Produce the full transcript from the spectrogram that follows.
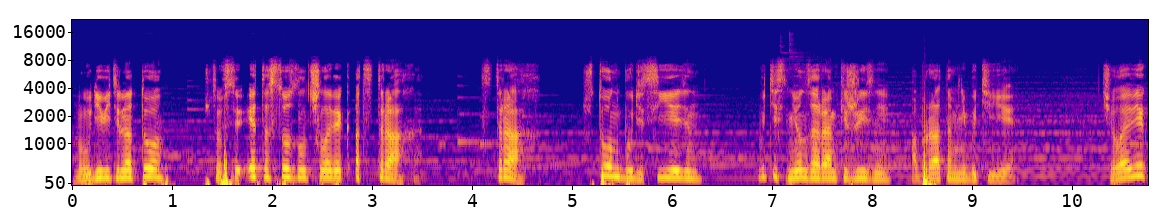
Но удивительно то, что все это создал человек от страха. Страх, что он будет съеден, вытеснен за рамки жизни, обратно в небытие. Человек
